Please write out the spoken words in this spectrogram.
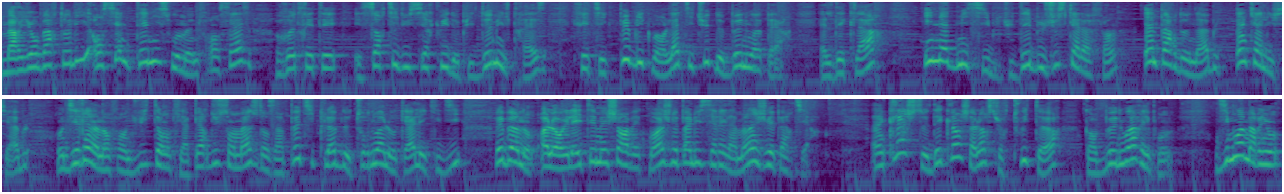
Marion Bartoli, ancienne tenniswoman française, retraitée et sortie du circuit depuis 2013, critique publiquement l'attitude de Benoît Paire. Elle déclare Inadmissible du début jusqu'à la fin, impardonnable, inqualifiable. On dirait un enfant de 8 ans qui a perdu son match dans un petit club de tournoi local et qui dit Eh ben non, alors il a été méchant avec moi, je vais pas lui serrer la main et je vais partir. Un clash se déclenche alors sur Twitter quand Benoît répond Dis-moi Marion,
